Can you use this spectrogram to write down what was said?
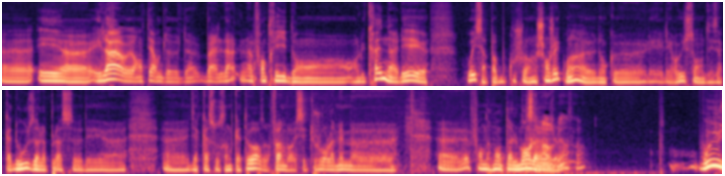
Euh, et, euh, et là, euh, en termes de, de- bah, l'in- l'infanterie en Ukraine, elle est, euh, oui, ça n'a pas beaucoup cha- changé, quoi. hein. Donc, euh, les, les Russes ont des AK-12 à la place des, euh, euh, des AK-74. Enfin, bon, c'est toujours la même, euh, euh, fondamentalement. ça la- marche bien, ça? Oui,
